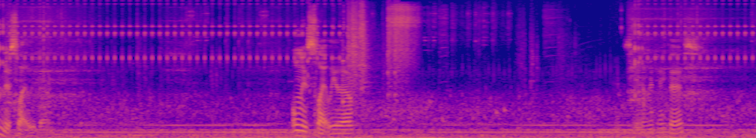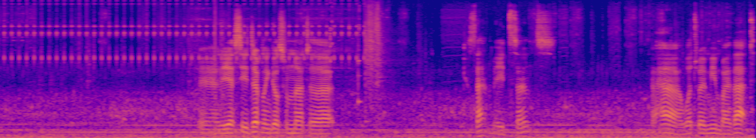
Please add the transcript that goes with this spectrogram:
I'm just slightly dumb. Only slightly though. Let me take this. And yeah, see, it definitely goes from that to that. Because that made sense. Aha, what do I mean by that?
